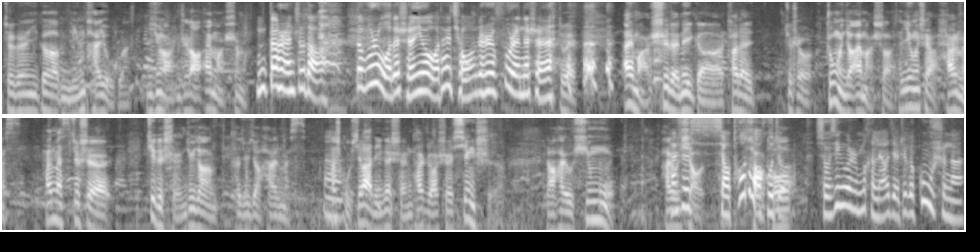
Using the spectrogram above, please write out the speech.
这跟一个名牌有关。一军老师知道爱马仕吗？嗯，当然知道，这不是我的神，因为我太穷，这是富人的神。对，爱马仕的那个它的就是中文叫爱马仕了，它英文是 Hermes，Hermes 就是这个神就叫它就叫 Hermes，它是古希腊的一个神，它主要是信使，然后还有畜牧，还有小小偷的保护者小偷。守信为什么很了解这个故事呢？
